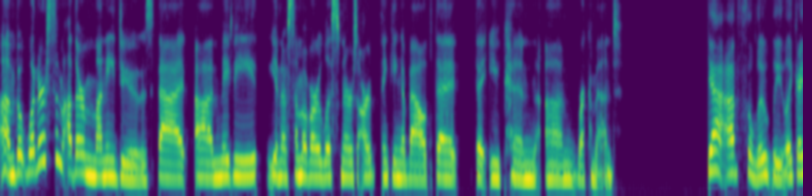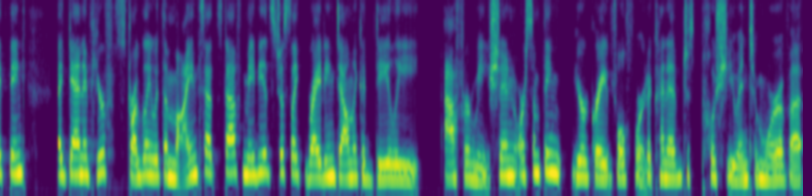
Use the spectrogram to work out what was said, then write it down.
Um, but what are some other money dues that uh, maybe you know some of our listeners aren't thinking about that that you can um, recommend? Yeah, absolutely. Like I think again, if you're struggling with the mindset stuff, maybe it's just like writing down like a daily affirmation or something you're grateful for to kind of just push you into more of a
